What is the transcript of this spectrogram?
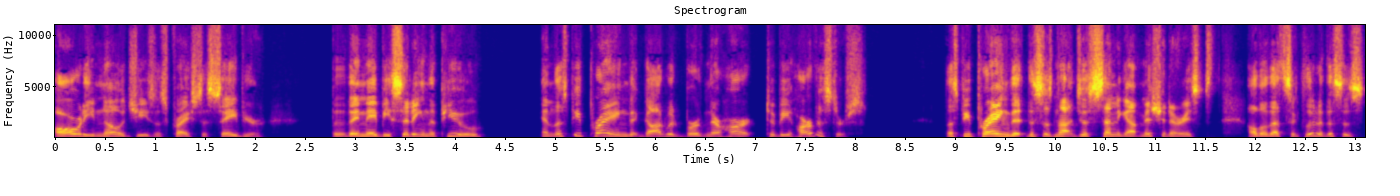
already know Jesus Christ as Savior, but they may be sitting in the pew. And let's be praying that God would burden their heart to be harvesters let's be praying that this is not just sending out missionaries although that's included this is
